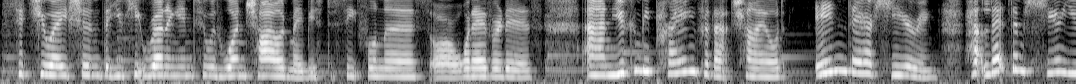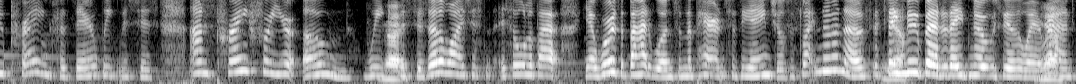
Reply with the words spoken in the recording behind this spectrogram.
situation that you keep running into with one child maybe it's deceitfulness or whatever it is and you can be praying for that child in their hearing. Let them hear you praying for their weaknesses and pray for your own weaknesses. Otherwise it's, it's all about yeah we're the bad ones and the parents are the angels. It's like no no no. If, they Yeah. knew better they'd know it was the other way Yeah. around.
